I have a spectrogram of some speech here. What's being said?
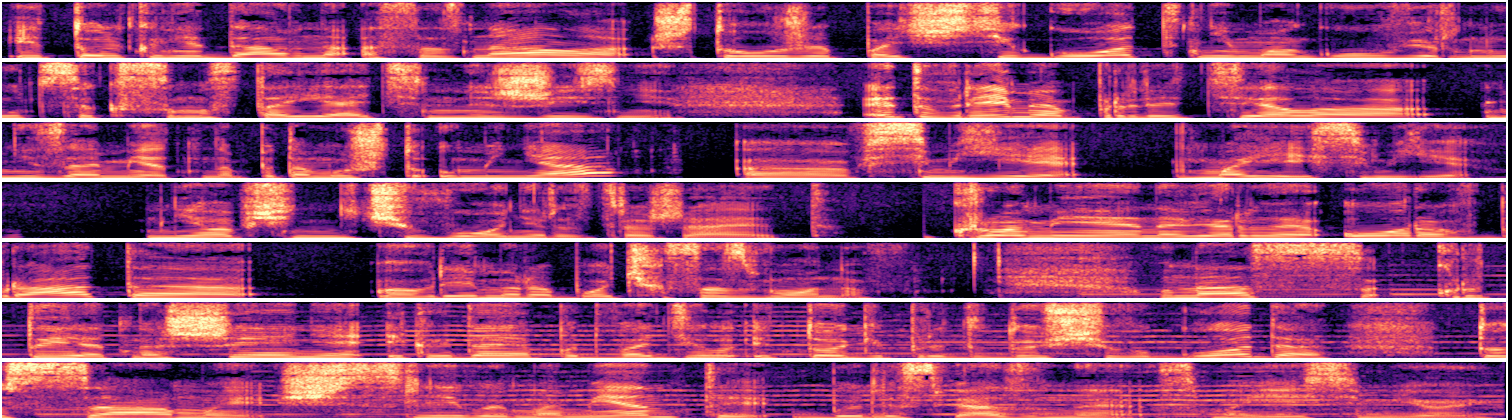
и только недавно осознала, что уже почти год не могу вернуться к самостоятельной жизни. Это время пролетело незаметно, потому что у меня э, в семье, в моей семье, мне вообще ничего не раздражает. Кроме, наверное, оров брата, во время рабочих созвонов. У нас крутые отношения, и когда я подводил итоги предыдущего года, то самые счастливые моменты были связаны с моей семьей.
